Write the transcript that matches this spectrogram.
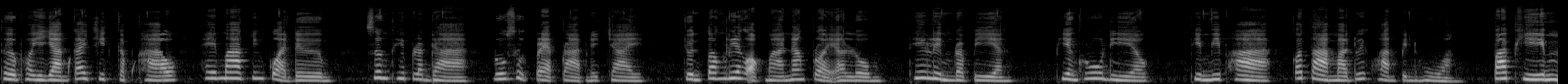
เธอพยายามใกล้ชิดกับเขาให้มากยิ่งกว่าเดิม ซึ่งทิพรดารู้สึกแปรปราบในใจ จนต้องเลี่ยงออกมานั่งปล่อยอารมณ์ ที่ริมระเบียง เพียงครู่เดียว พิมพ์วิภาก็ตามมาด้วยความเป็นห่วง ป้าพิมพ์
